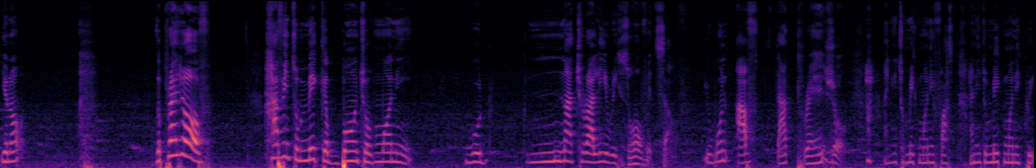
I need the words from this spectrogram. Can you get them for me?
you know, the pressure of having to make a bunch of money would naturally resolve itself. You won't have that pressure. "Ah, I need to make money fast. I need to make money quick.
